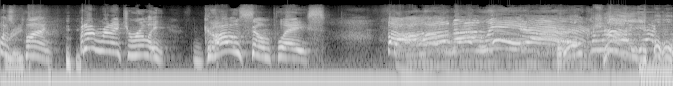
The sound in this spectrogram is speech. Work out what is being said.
that was great. fun. but I'm ready to really go someplace. Follow the leader! Okay. Oh,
